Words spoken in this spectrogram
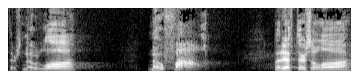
There's no law, no foul. But if there's a law,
